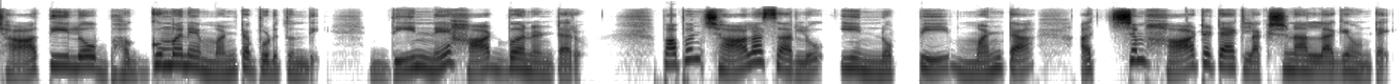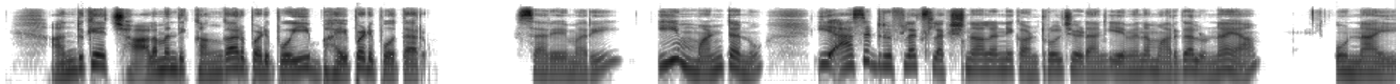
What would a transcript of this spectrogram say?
ఛాతీలో భగ్గుమనే మంట పుడుతుంది. దీన్నే హార్ట్ బర్న్ అంటారు. పాపం చాలాసార్లు ఈ నొప్పి మంట అచ్చం హార్ట్ అటాక్ లక్షణాల్లాగే ఉంటాయి. అందుకే చాలామంది కంగారు పడిపోయి భయపడిపోతారు. సరే మరి ఈ మంటను ఈ యాసిడ్ రిఫ్లెక్స్ లక్షణాలన్నీ కంట్రోల్ చేయడానికి ఏమైనా మార్గాలున్నాయా? ఉన్నాయి.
